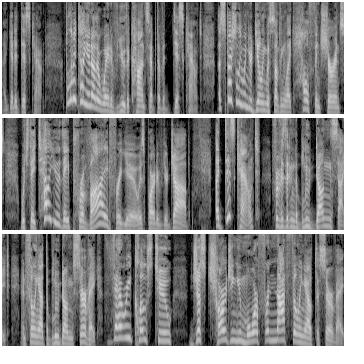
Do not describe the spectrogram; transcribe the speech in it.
I get a discount. But let me tell you another way to view the concept of a discount, especially when you're dealing with something like health insurance, which they tell you they provide for you as part of your job. A discount for visiting the Blue Dung site and filling out the Blue Dung survey, very close to just charging you more for not filling out the survey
